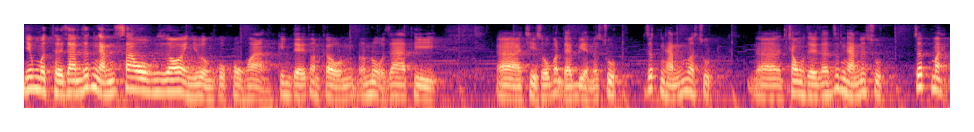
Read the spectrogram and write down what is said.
Nhưng một thời gian rất ngắn sau do ảnh hưởng của khủng hoảng kinh tế toàn cầu nó nổ ra thì à, chỉ số vận tải biển nó sụt rất ngắn và sụt à, trong một thời gian rất ngắn nó sụt rất mạnh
